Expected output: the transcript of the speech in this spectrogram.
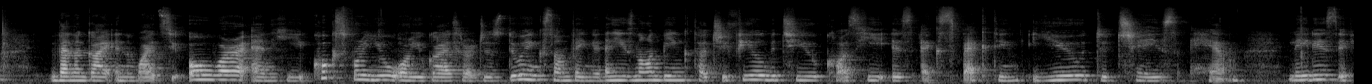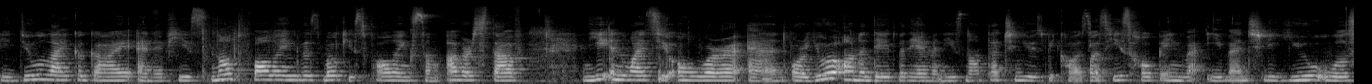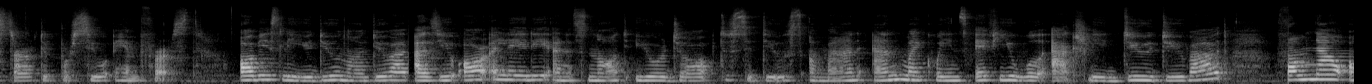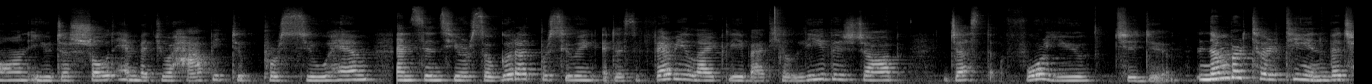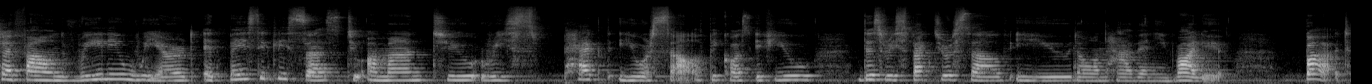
when a guy invites you over and he cooks for you or you guys are just doing something and he's not being touchy-feel with you because he is expecting you to chase him ladies if you do like a guy and if he's not following this book he's following some other stuff and he invites you over and or you're on a date with him and he's not touching you is because, because he's hoping that eventually you will start to pursue him first. Obviously you do not do that as you are a lady and it's not your job to seduce a man and my queens if you will actually do do that from now on, you just showed him that you're happy to pursue him. And since you're so good at pursuing, it is very likely that he'll leave his job just for you to do. Number 13, which I found really weird, it basically says to a man to respect yourself because if you disrespect yourself, you don't have any value. But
